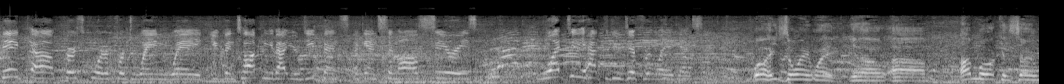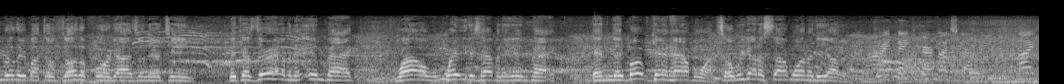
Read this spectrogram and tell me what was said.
Big uh, first quarter for Dwyane Wade. You've been talking about your defense against him all series. What do you have to do differently against him? Well, he's Dwyane Wade. You know, um, I'm more concerned really about those other four guys on their team because they're having an impact while Wade is having an impact. And they both can't have one. So we got to stop one or the other. All right, thank you very much, Doc. Mike?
